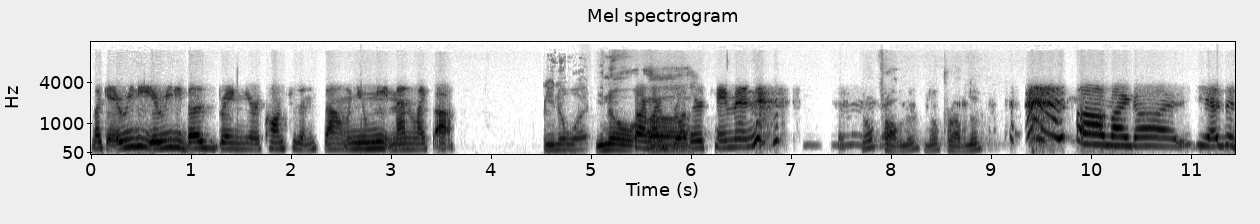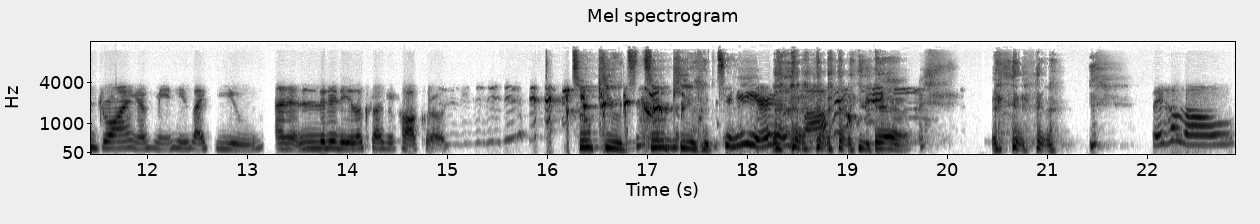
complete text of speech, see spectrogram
Like it really it really does bring your confidence down when you meet men like that. You know what? You know. Sorry, my uh, brother came in. No problem. No problem. oh my god. He has a drawing of me and he's like you and it literally looks like a cockroach. Too cute. Too cute. Can you hear him laugh? yeah. Say hello.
